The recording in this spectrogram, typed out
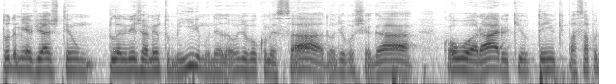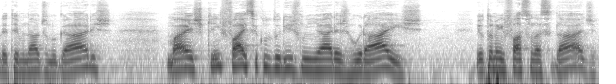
toda a minha viagem tem um planejamento mínimo, né, de onde eu vou começar, de onde eu vou chegar, qual o horário que eu tenho que passar por determinados lugares. Mas quem faz cicloturismo em áreas rurais, eu também faço na cidade,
